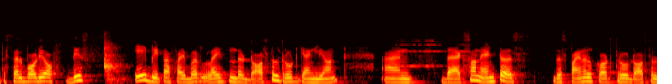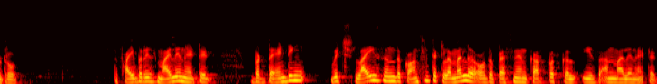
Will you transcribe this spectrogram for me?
The cell body of this A beta fiber lies in the dorsal root ganglion and the axon enters the spinal cord through dorsal root. The fiber is myelinated, but the ending which lies in the concentric lamella of the Pacinian corpuscle is unmyelinated.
